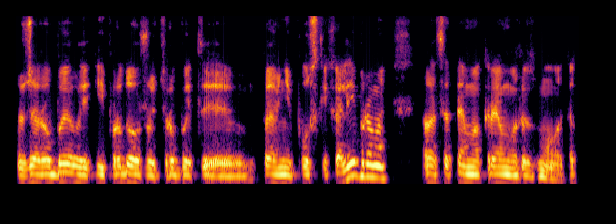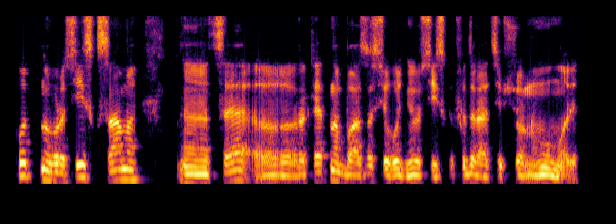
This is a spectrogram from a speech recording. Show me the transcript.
вже робили і продовжують робити певні пуски калібрами, але це тема окремої розмови. Так, от новоросійськ саме е, це е, ракетна база сьогодні Російської Федерації в Чорному морі.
